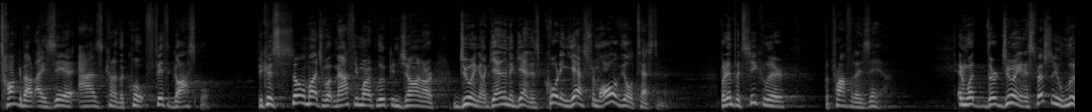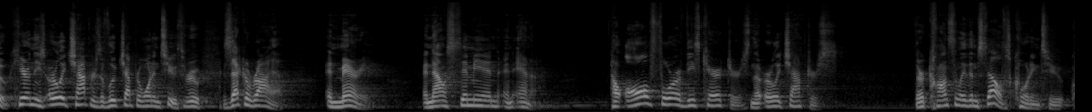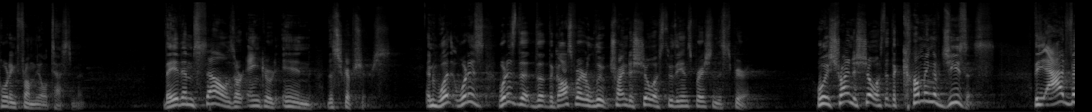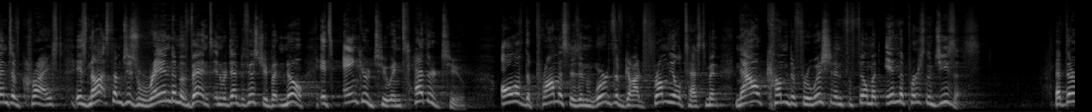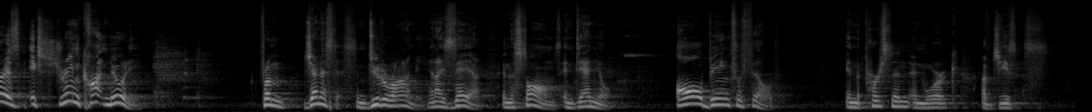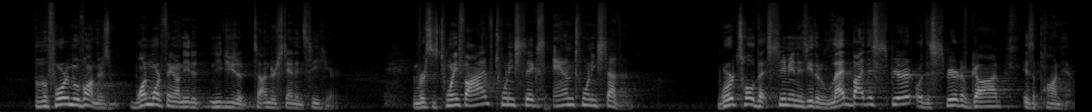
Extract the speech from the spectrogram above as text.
talk about Isaiah as kind of the quote, fifth gospel. Because so much of what Matthew, Mark, Luke, and John are doing again and again is quoting, yes, from all of the Old Testament, but in particular, the prophet Isaiah. And what they're doing, and especially Luke, here in these early chapters of Luke chapter 1 and 2, through Zechariah and Mary, and now Simeon and Anna, how all four of these characters in the early chapters, they're constantly themselves quoting to, quoting from the Old Testament. They themselves are anchored in the scriptures. And what, what is, what is the, the, the gospel writer Luke trying to show us through the inspiration of the Spirit? Well, he's trying to show us that the coming of Jesus, the advent of Christ, is not some just random event in redemptive history, but no, it's anchored to and tethered to all of the promises and words of God from the Old Testament now come to fruition and fulfillment in the person of Jesus. That there is extreme continuity from Genesis and Deuteronomy and Isaiah and the Psalms and Daniel, all being fulfilled in the person and work of Jesus. But before we move on, there's one more thing I need, to, need you to, to understand and see here. In verses 25, 26, and 27, we're told that Simeon is either led by the Spirit or the Spirit of God is upon him.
